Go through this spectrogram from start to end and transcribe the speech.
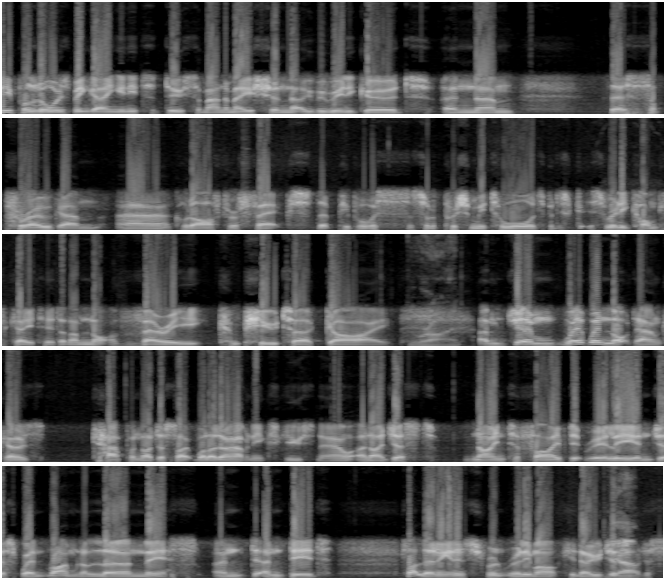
people had always been going, "You need to do some animation. That would be really good." And um, there's a program uh, called After Effects that people were sort of pushing me towards, but it's, it's really complicated, and I'm not a very computer guy. Right. Um, Jim, when, when lockdown goes happened, I just like, well, I don't have any excuse now, and I just nine to fived it really, and just went right. I'm going to learn this, and and did. It's like learning an instrument, really, Mark. You know, you just Yeah. I just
